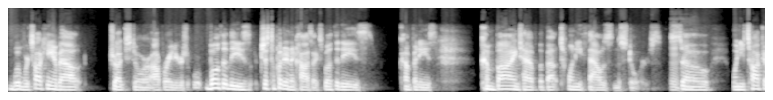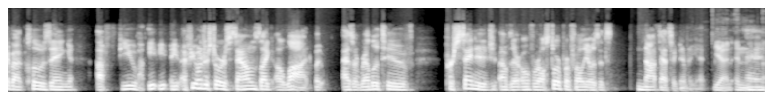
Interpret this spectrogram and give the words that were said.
when we're talking about drugstore operators, both of these, just to put it in a context, both of these companies combined have about twenty thousand stores. Mhm. So when you talk about closing a few a few hundred stores, sounds like a lot, but as a relative percentage of their overall store portfolios, it's not that significant. Yeah, and, and Uh,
